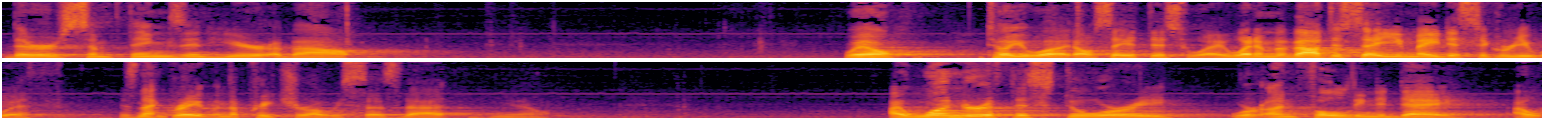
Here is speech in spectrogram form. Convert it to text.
there's some things in here about, well, tell you what, I'll say it this way. What I'm about to say, you may disagree with. Isn't that great when the preacher always says that? You know. I wonder if this story were unfolding today. I,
